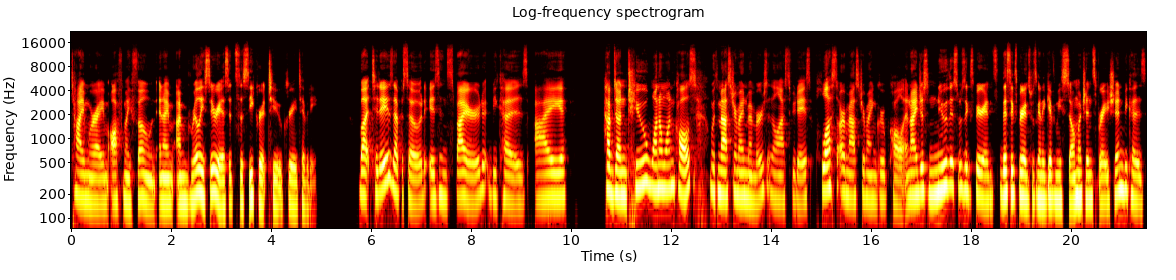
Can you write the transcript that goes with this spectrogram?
time where I am off my phone and I'm I'm really serious. It's the secret to creativity. But today's episode is inspired because I have done two one on one calls with mastermind members in the last few days, plus our mastermind group call. And I just knew this was experience, this experience was going to give me so much inspiration because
